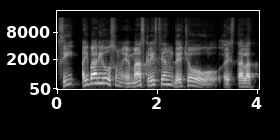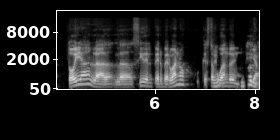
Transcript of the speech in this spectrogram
Sí, hay varios eh, más, Cristian. De hecho, está la Toya, la, la sí, del peruano, que está jugando en, Toya,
